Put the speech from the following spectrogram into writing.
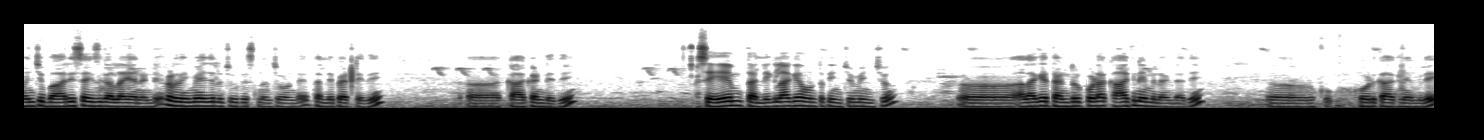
మంచి భారీ సైజు గలయ్యానండి ఇక్కడ ఇమేజ్లో చూపిస్తున్నాను చూడండి తల్లి పెట్టేది కాకండి ఇది సేమ్ తల్లికిలాగే ఉంటుంది ఇంచుమించు. అలాగే తండ్రి కూడా కాకినేమిలి అండి అది. కోడి కాకినేమిలి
